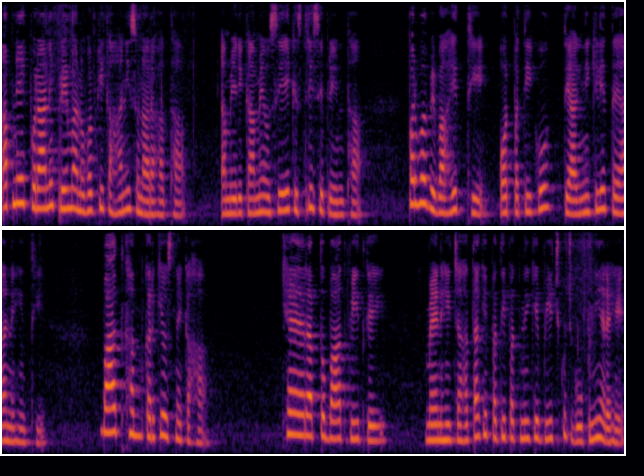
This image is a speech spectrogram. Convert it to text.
अपने एक पुराने प्रेम अनुभव की कहानी सुना रहा था। अमेरिका में उसे एक स्त्री से प्रेम था, पर वह विवाहित थी और पति को त्यागने के लिए तैयार नहीं थी। बात खत्म करके उसने कहा, खैर, अब तो बात बीत गई। मैं नहीं चाहता कि पति पत्नी के बीच कुछ गोपनीय रहे,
